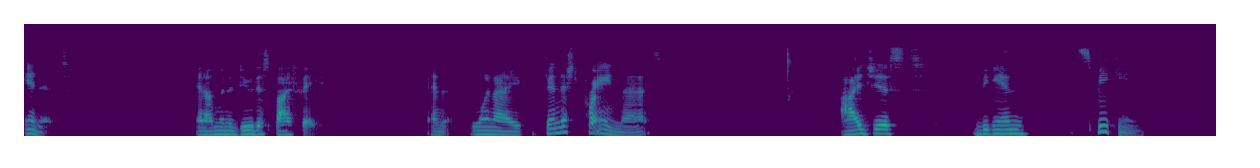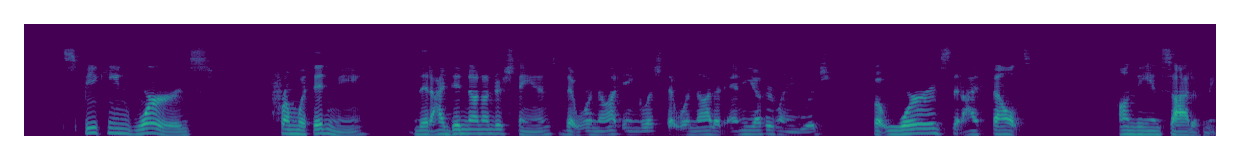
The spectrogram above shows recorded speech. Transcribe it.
in it. And I'm going to do this by faith. And when I finished praying that, I just began speaking, speaking words from within me that I did not understand, that were not English, that were not of any other language, but words that I felt on the inside of me.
